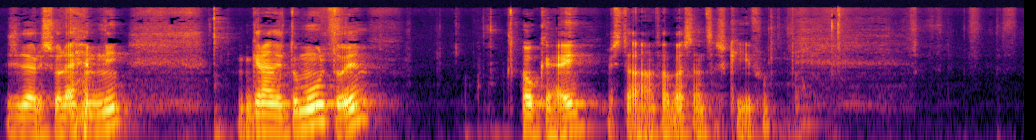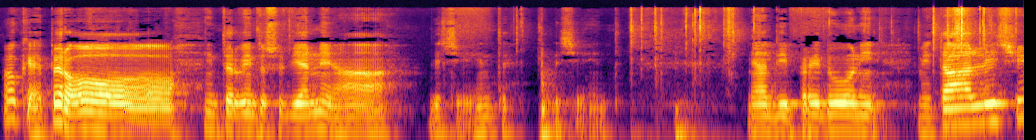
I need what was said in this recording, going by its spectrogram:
Desideri solenni, Grande tumulto e... Ok, questa fa abbastanza schifo. Ok, però intervento sul DNA decente, decente. Ne ha di predoni metallici,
